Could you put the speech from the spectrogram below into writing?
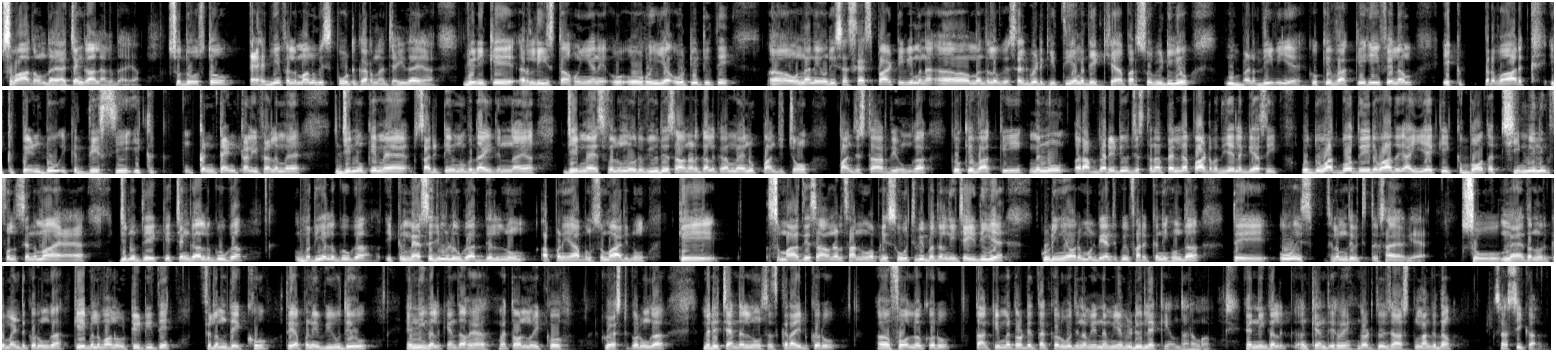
ਸਵਾਦ ਆਉਂਦਾ ਆ, ਚੰਗਾ ਲੱਗਦਾ ਆ। ਸੋ ਦੋਸਤੋ, ਇਹੋ ਜਿਹੀਆਂ ਫਿਲਮਾਂ ਨੂੰ ਵੀ ਸਪੋਰਟ ਕਰਨਾ ਚਾਹੀਦਾ ਆ। ਜਿਹੜੀ ਕਿ ਰਿਲੀਜ਼ ਤਾਂ ਹੋਈਆਂ ਨੇ, ਉਹ ਉਹ ਹੋਈ ਆ OTT ਤੇ। ਉਹਨਾਂ ਨੇ ਉਹਦੀ ਸਕਸੈਸ ਪਾਰਟੀ ਵੀ ਮਨਾ- ਮਤਲਬ ਸੈਲੀਬ੍ਰੇਟ ਕੀਤੀ ਹੈ। ਮੈਂ ਦੇਖਿਆ ਪਰਸੋਂ ਵੀਡੀਓ ਬਣਦੀ ਵੀ ਹੈ, ਕਿਉਂਕਿ ਵਾਕਈ ਹੀ ਫਿਲਮ ਇੱਕ ਪਰਿਵਾਰਕ, ਇੱਕ ਪਿੰਡੂ, ਇੱਕ ਦੇਸੀ, ਇੱਕ ਕੰਟੈਂਟ ਵਾਲੀ ਫਿਲਮ ਹੈ, ਜਿਹਨੂੰ ਕਿ ਮੈਂ ਸਾਰੀ ਟੀਮ ਨੂੰ ਵਧਾਈ ਦਿੰਦਾ ਆ ਜੇ ਮੈਂ ਇਸ ਫਿਲਮ ਨੂੰ ਰਿਵਿਊ ਦੇ ਹਿਸਾਬ ਨਾਲ ਗੱਲ ਕਰਾਂ, ਮੈਂ ਇਹਨੂੰ 5 ਚੋਂ 5 ਸਟਾਰ ਦੇਵਾਂਗਾ ਕਿਉਂਕਿ ਵਾਕਈ ਮੈਨੂੰ ਰੱਬ ਦਾ ਰੇਡੀਓ ਜਿਸ ਤਰ੍ਹਾਂ ਪਹਿਲਾ ਪਾਰਟ ਵਧੀਆ ਲੱਗਿਆ ਸੀ, ਉਸ ਤੋਂ ਬਾਅਦ ਬਹੁਤ ਦੇਰ ਬਾਅਦ ਆਈ ਹੈ ਕਿ ਇੱਕ ਬਹੁਤ ਅੱਛੀ ਮੀਨਿੰਗਫੁਲ ਸਿਨੇਮਾ ਆਇਆ ਹੈ, ਜਿਹਨੂੰ ਦੇਖ ਕੇ ਚੰਗਾ ਲੱਗੂਗਾ। ਵਧੀਆ ਲੱਗੂਗਾ, ਇੱਕ ਮੈਸੇਜ ਮਿਲੂਗਾ ਦਿਲ ਨੂੰ, ਆਪਣੇ ਆਪ ਨੂੰ, ਸਮਾਜ ਨੂੰ ਕਿ ਸਮਾਜ ਦੇ ਹਿਸਾਬ ਨਾਲ ਸਾਨੂੰ ਆਪਣੀ ਸੋਚ ਵੀ ਬਦਲਣੀ ਚਾਹੀਦੀ ਹੈ। ਕੁੜੀਆਂ ਔਰ ਮੁੰਡਿਆਂ 'ਚ ਕੋਈ ਫ਼ਰਕ ਨਹੀਂ ਹੁੰਦਾ ਤੇ ਉਹ ਇਸ ਫਿਲਮ ਦੇ ਵਿੱਚ ਦਿਖਾਇਆ ਗਿਆ ਹੈ। ਸੋ ਮੈਂ ਤੁਹਾਨੂੰ ਰეკਮੈਂਡ ਕਰੂੰਗਾ ਕੇਬਲ ਵਨ OTT ਤੇ ਫਿਲਮ ਦੇਖੋ ਤੇ ਆਪਣੇ ਵਿਊ ਦਿਓ। ਇੰਨੀ ਗੱਲ ਕਹਿੰਦਾ ਹੋਇਆ, ਮੈਂ ਤੁਹਾਨੂੰ ਇੱਕ ਰਿਕੁਐਸਟ ਕਰੂੰਗਾ, ਮੇਰੇ ਚੈਨਲ ਨੂੰ ਸਬਸਕ੍ਰਾਈਬ ਕਰੋ ਫੋਲੋ ਕਰੋ, ਤਾਂ ਕਿ ਮੈਂ ਤੁਹਾਡੇ ਤੱਕ ਰੋਜ਼ ਨਵੀਆਂ ਨਵੀਆਂ ਵੀਡੀਓ ਲੈ ਕੇ ਆਉਂਦਾ ਰਹਾਂ। ਇੰਨੀ ਗੱਲ ਕਹਿੰਦੇ ਹੋਏ, ਤੁਹਾਡੇ ਤੋਂ ਇਜਾਜ਼ਤ ਮੰਗਦਾ। ਸਤਿ ਸ਼੍ਰੀ ਅਕਾਲ।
